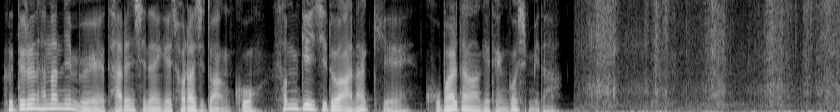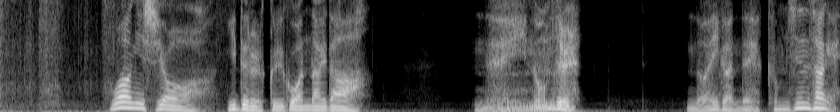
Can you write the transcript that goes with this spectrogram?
그들은 하나님 외에 다른 신에게 절하지도 않고 섬기지도 않았기에 고발당하게 된 것입니다. 왕이시여, 이들을 끌고 왔나이다. 네 이놈들, 너희가 내 금신상에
